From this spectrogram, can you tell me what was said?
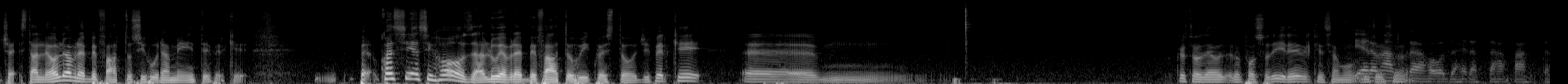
cioè Stanley lo avrebbe fatto sicuramente perché per qualsiasi cosa lui avrebbe fatto qui quest'oggi perché ehm, questo lo, posso dire? Perché siamo sì, era un'altra cosa che era stata fatta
